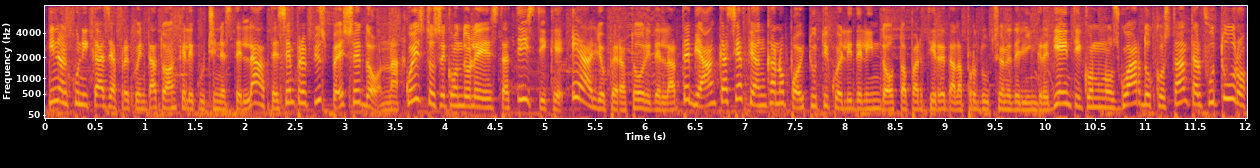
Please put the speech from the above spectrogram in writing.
in alcuni casi ha frequentato anche le cucine stellate, sempre più spesso è donna. Questo secondo le statistiche e agli operatori dell'arte bianca si affiancano poi tutti quelli dell'indotto a partire dalla produzione degli ingredienti con uno sguardo costante al futuro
